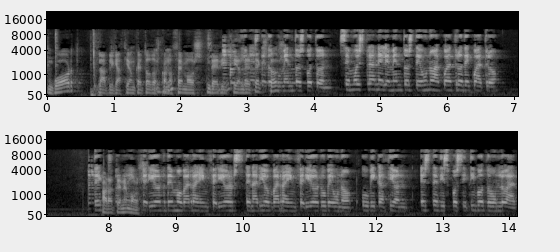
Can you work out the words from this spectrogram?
Word. La aplicación que todos conocemos de edición de textos. documentos botón. Se muestran elementos de 1 a 4 de 4. Ahora tenemos inferior demo barra inferior escenario barra inferior V1 ubicación este dispositivo download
